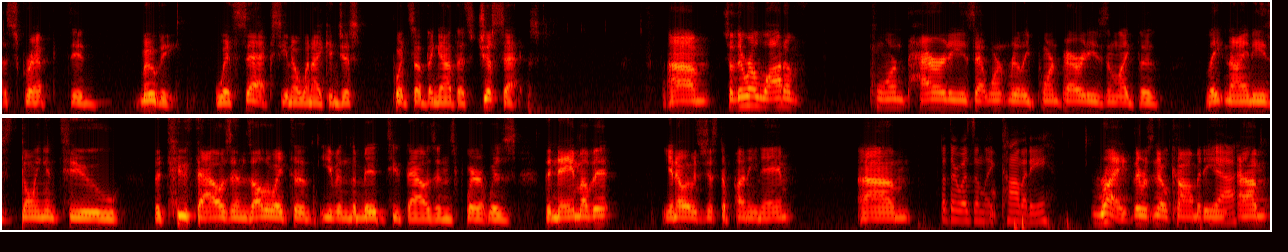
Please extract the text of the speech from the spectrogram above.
a scripted movie with sex? You know, when I can just put something out that's just sex. Um, so there were a lot of porn parodies that weren't really porn parodies in like the late 90s going into the 2000s all the way to even the mid 2000s where it was the name of it you know it was just a punny name um, But there wasn't like comedy. Right. There was no comedy. Yeah. Um,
